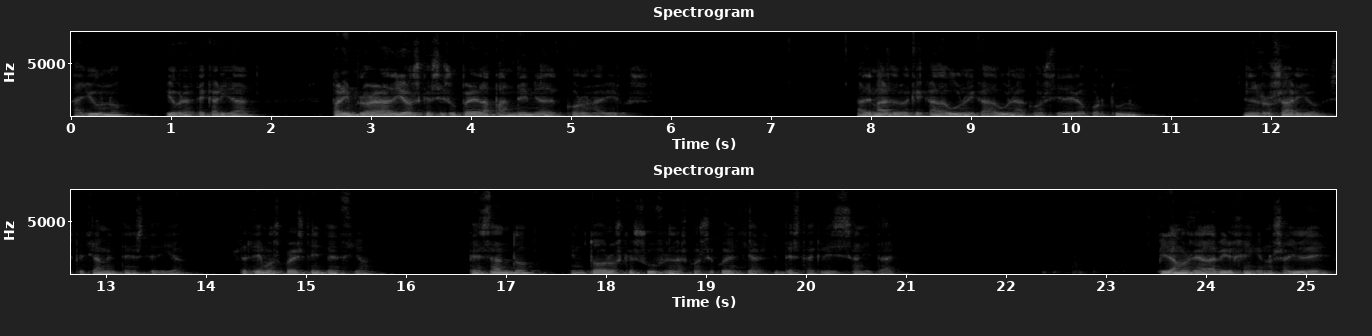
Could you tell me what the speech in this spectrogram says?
ayuno y obras de caridad para implorar a Dios que se supere la pandemia del coronavirus. Además de lo que cada uno y cada una considere oportuno, en el rosario, especialmente en este día, recemos por esta intención, pensando en todos los que sufren las consecuencias de esta crisis sanitaria. Pidámosle a la Virgen que nos ayude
